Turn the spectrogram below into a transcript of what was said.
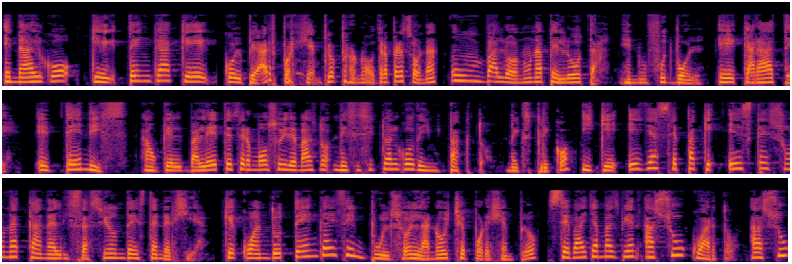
en algo que tenga que golpear, por ejemplo, pero no otra persona, un balón, una pelota en un fútbol, eh, karate, eh, tenis, aunque el ballet es hermoso y demás, no, necesito algo de impacto, me explico, y que ella sepa que esta es una canalización de esta energía. Que cuando tenga ese impulso en la noche, por ejemplo, se vaya más bien a su cuarto, a su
